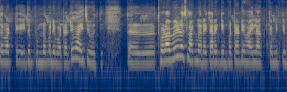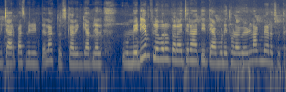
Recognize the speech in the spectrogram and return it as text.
तर वाटते की इथं पूर्णपणे बटाटे व्हायचे होते. तर थोडा वेळच लागणार आहे कारण की बटाटे व्हायला कमीत कमी चार पाच मिनिट लागतोच. कारण की आपल्याला मीडियम फ्लेवरवर करायचे राहते. त्यामुळे थोडा वेळ लागणारच होता.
